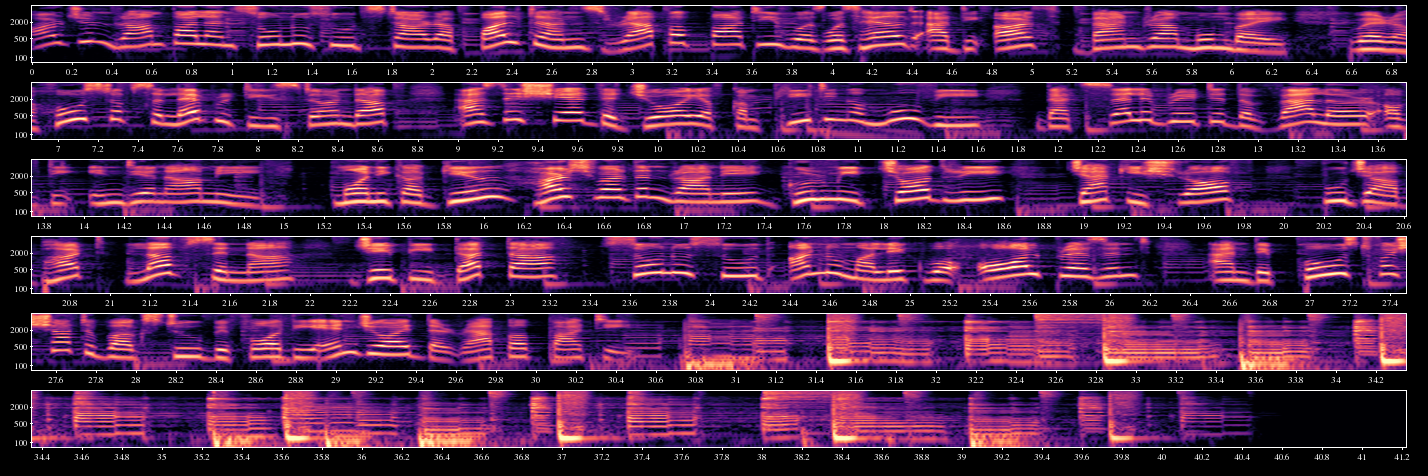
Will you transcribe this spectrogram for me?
Arjun Rampal and Sonu Sood star Paltan's wrap-up party was, was held at the Earth Bandra, Mumbai, where a host of celebrities turned up as they shared the joy of completing a movie that celebrated the valor of the Indian Army. Monica Gill, Harshvardhan Rane, Gurmeet Chaudhary, Jackie Shroff, Pooja Bhatt, Luv Sinha, J.P. Dutta, Sonu Sood, Anu Malik were all present and they posed for Shutterbugs too before they enjoyed the wrap-up party.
